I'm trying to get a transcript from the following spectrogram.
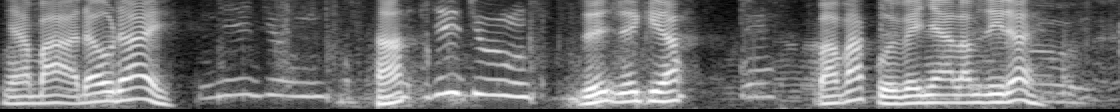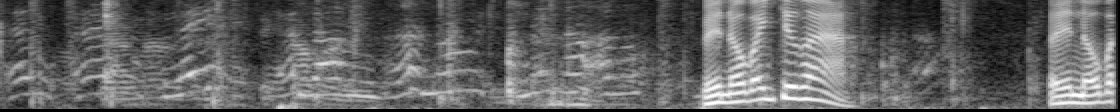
nhà bà ở đâu đây hả Dưới dưới kia bà vác củi về nhà làm gì đây về nấu bánh chưng à về nấu bánh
